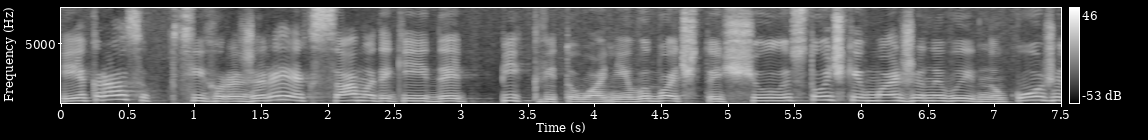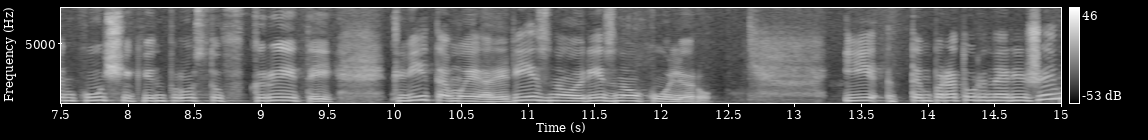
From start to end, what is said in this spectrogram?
І якраз в цих оранжереях саме такий йде пік квітування. Ви бачите, що листочків майже не видно. Кожен кущик він просто вкритий квітами різного різного кольору. І температурний режим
